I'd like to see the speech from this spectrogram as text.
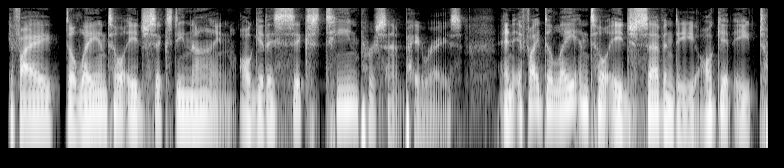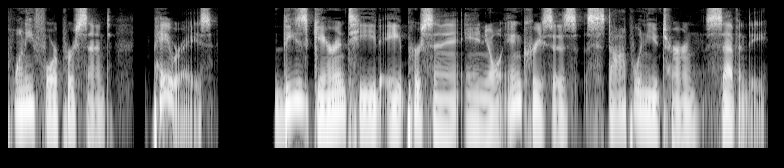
If I delay until age 69, I'll get a 16% pay raise. And if I delay until age 70, I'll get a 24% pay raise. These guaranteed 8% annual increases stop when you turn 70.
